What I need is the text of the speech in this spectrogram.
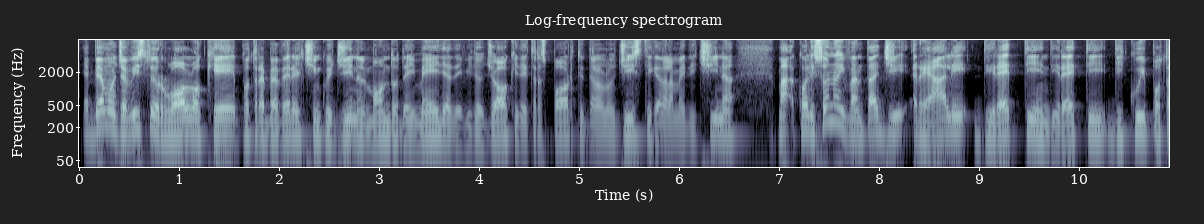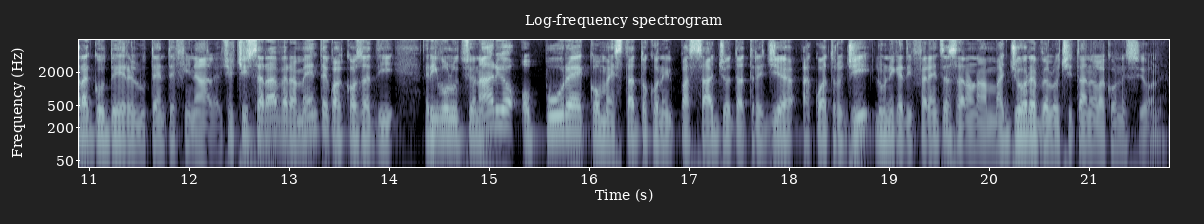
E abbiamo già visto il ruolo che potrebbe avere il 5G nel mondo dei media, dei videogiochi, dei trasporti, della logistica, della medicina. Ma quali sono i vantaggi reali, diretti e indiretti, di cui potrà godere l'utente finale? Cioè ci sarà veramente qualcosa di rivoluzionario oppure, come è stato con il passaggio da 3G a 4G, l'unica differenza sarà una maggiore velocità nella connessione?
